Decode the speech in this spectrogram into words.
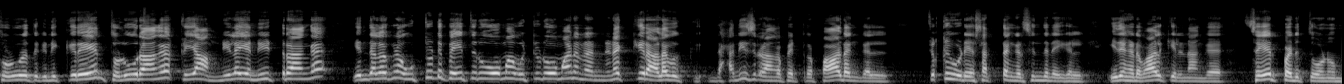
தொழுகிறதுக்கு நிற்கிறேன் தொழுகிறாங்க கியாம் நிலையை நீட்டுறாங்க எந்த அளவுக்கு நான் விட்டுட்டு பேத்துடுவோமா விட்டுடுவோமான்னு நான் நினைக்கிற அளவுக்கு இந்த ஹதீஸில் நாங்கள் பெற்ற பாடங்கள் ஃபிக்கையுடைய சட்டங்கள் சிந்தனைகள் இதை எங்களோட வாழ்க்கையில் நாங்கள் செயற்படுத்தணும்.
